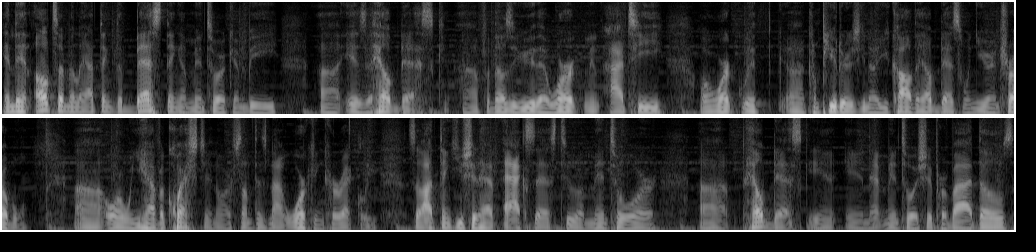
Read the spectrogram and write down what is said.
And then ultimately, I think the best thing a mentor can be uh, is a help desk. Uh, for those of you that work in IT or work with uh, computers, you know, you call the help desk when you're in trouble. Uh, or when you have a question or if something's not working correctly. So I think you should have access to a mentor uh, help desk, and, and, that mentor should provide those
